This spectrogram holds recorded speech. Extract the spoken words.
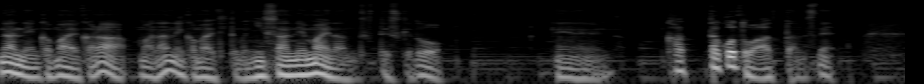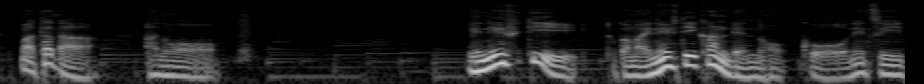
何年か前からまあ何年か前って言っても23年前なんですけどえー、買ったことはあったんですね。まあ、ただあの NFT とか、まあ、NFT 関連のこうねツイッ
